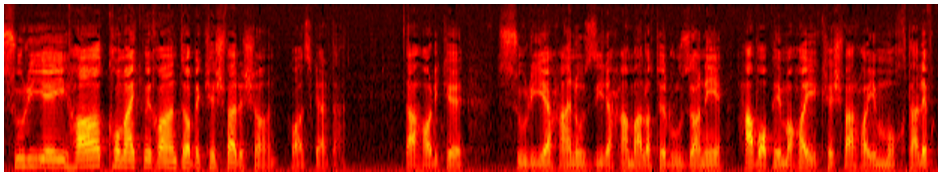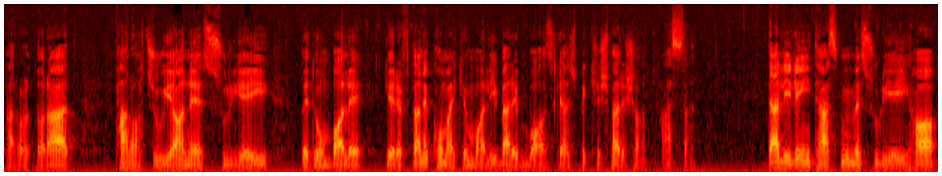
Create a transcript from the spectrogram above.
سوریه ها کمک می‌خواهند تا به کشورشان بازگردند. در حالی که سوریه هنوز زیر حملات روزانه هواپیماهای کشورهای مختلف قرار دارد پناهجویان سوریه‌ای به دنبال گرفتن کمک مالی برای بازگشت به کشورشان هستند. دلیل این تصمیم سوریه‌ای ها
